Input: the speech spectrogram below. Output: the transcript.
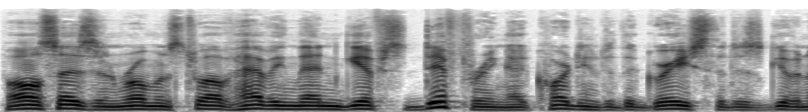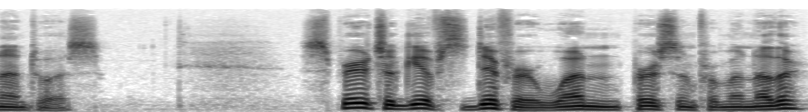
Paul says in Romans 12, having then gifts differing according to the grace that is given unto us. Spiritual gifts differ one person from another,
